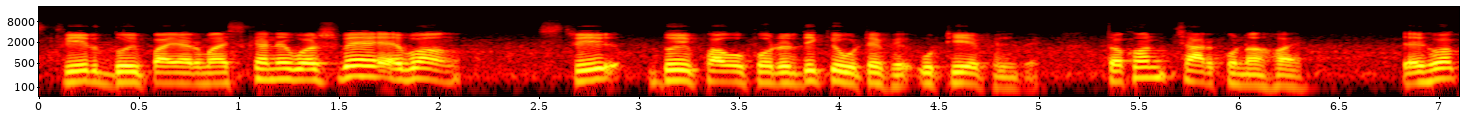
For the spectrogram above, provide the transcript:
স্ত্রীর দুই পায়ের মাঝখানে বসবে এবং স্ত্রীর দুই পা উপরের দিকে উঠে উঠিয়ে ফেলবে। তখন চার কোনা হয়। যাই হোক,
